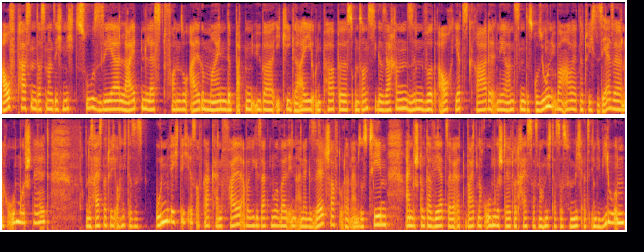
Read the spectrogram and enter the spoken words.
aufpassen, dass man sich nicht zu sehr leiten lässt von so allgemeinen Debatten über Ikigai und Purpose und sonstige Sachen. Sinn wird auch jetzt gerade in der ganzen Diskussion über Arbeit natürlich sehr, sehr nach oben gestellt. Und das heißt natürlich auch nicht, dass es unwichtig ist, auf gar keinen Fall. Aber wie gesagt, nur weil in einer Gesellschaft oder in einem System ein bestimmter Wert sehr weit nach oben gestellt wird, heißt das noch nicht, dass das für mich als Individuum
